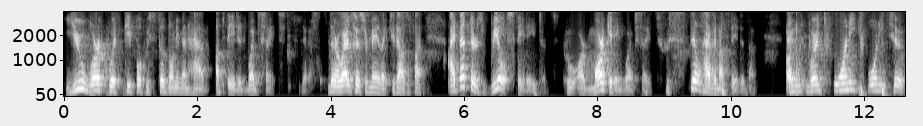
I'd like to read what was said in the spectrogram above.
you work with people who still don't even have updated websites yes their websites were made like 2005 I bet there's real estate agents who are marketing websites who still haven't updated them. Oh, and we're in 2022.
